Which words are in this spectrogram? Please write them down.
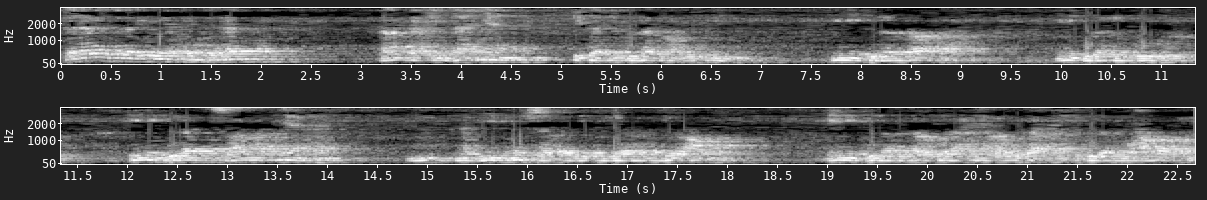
Saudara-saudara itu yang kemudian alangkah indahnya kita di bulan Rabu ini. Ini bulan Rabu. Ini bulan Lebur. Ini bulan selamatnya Nabi Musa dari penjara Fir'aun. Ini bulan terbelahnya lautan. Ini bulan Muharram.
